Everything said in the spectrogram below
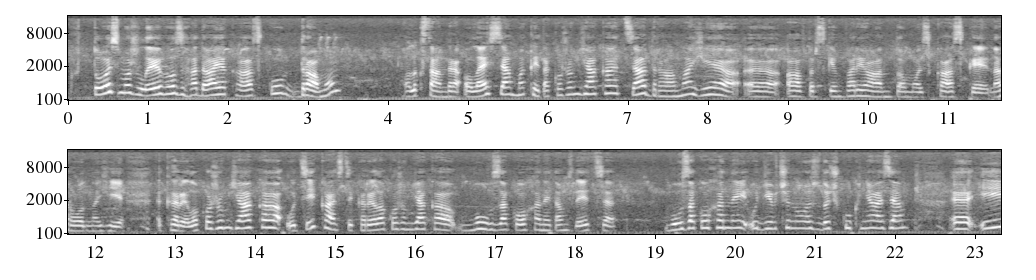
хтось, можливо, згадає казку драму Олександра Олеся Микита Кожум'яка. Ця драма є е, авторським варіантом ось казки народної Кирило Кожум'яка. У цій казці Кирила Кожум'яка був закоханий, там здається, був закоханий у дівчину, ось дочку князя. Е, І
